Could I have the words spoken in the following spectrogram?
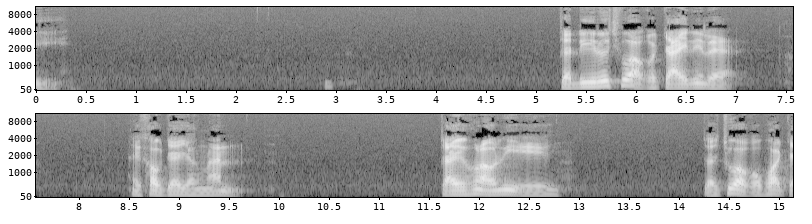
ดี จะดีหรือชั่วก็ใจนี่แหละ ให้เข้าใจอย่างนั้น ใจของเรานี่เอง จะชั่วก็เพราะใจ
